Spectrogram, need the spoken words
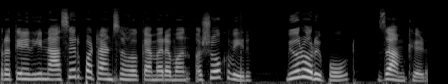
प्रतिनिधी नासिर पठाणसह cameraman Ashok Veer bureau report Jamkhed.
